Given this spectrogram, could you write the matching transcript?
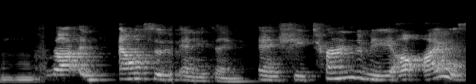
Mhm. not an ounce of anything. And she turned to me, I'll, I will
